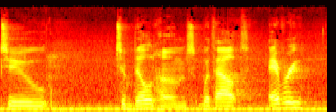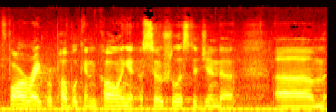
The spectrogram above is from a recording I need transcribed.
to to build homes without every far right Republican calling it a socialist agenda, um,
